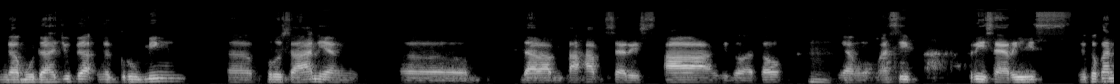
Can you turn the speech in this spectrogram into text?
nggak mudah juga nge-grooming eh, perusahaan yang eh, dalam tahap series A gitu atau Hmm. yang masih pre-series itu kan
